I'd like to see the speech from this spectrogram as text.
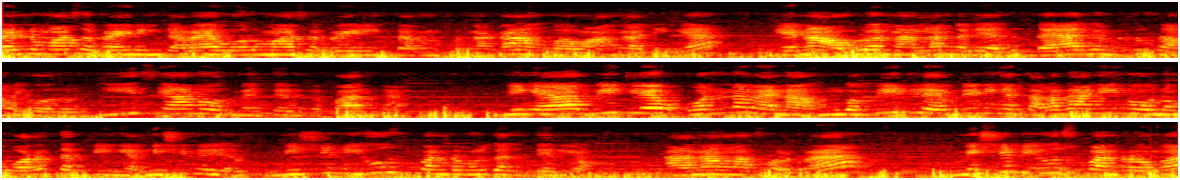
ரெண்டு மாதம் ட்ரைனிங் தரேன் ஒரு மாதம் ட்ரைனிங் தரேன்னு சொன்னாக்கா அங்கே வாங்காதீங்க. ஏன்னா அவ்வளோ நாள்லாம் கிடையாது. பேக்ன்றது சாமி ஒரு ஈஸியான ஒரு மெத்தட் பாருங்கள் நீங்கள் வீட்டிலே ஒன்றும் வேணாம். உங்கள் வீட்டில் எப்படி நீங்கள் தலகாணின்னு ஒன்று உர தப்பீங்க மிஷின் மிஷின் யூஸ் பண்ணுறவங்களுக்கு அது தெரியும். அதனால் நான் சொல்கிறேன் மிஷின் யூஸ் பண்ணுறவங்க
